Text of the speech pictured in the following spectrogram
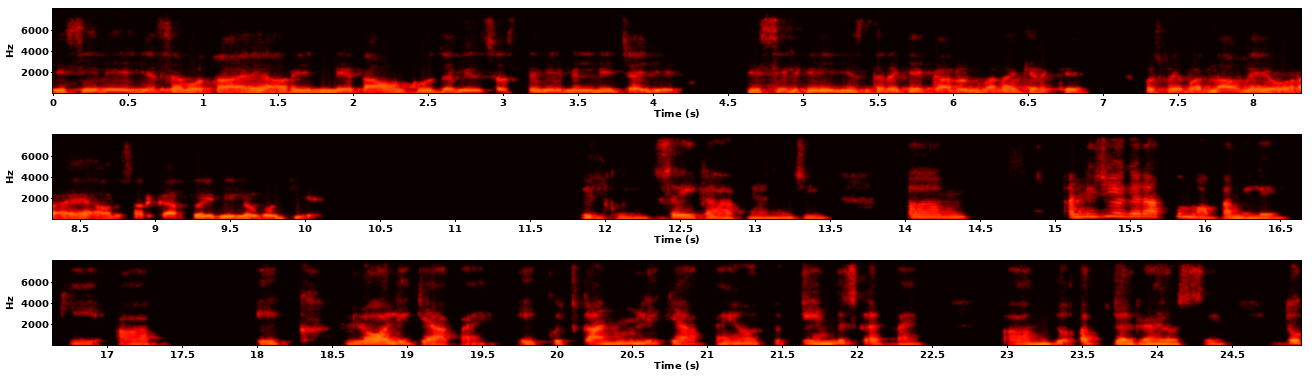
इसीलिए ये सब होता है और इन नेताओं को ज़मीन सस्ते में मिलनी चाहिए। इसीलिए इस तरह के कानून बना के रखे उसमें बदलाव नहीं हो रहा है और सरकार तो इन्हीं लोगों की है। बिल्कुल, सही कहा आपने अनिल जी। अनिल जी, अगर आपको मौका मिले कि आप एक लॉ लेके आ पाए, एक कुछ कानून लेके आ पाए और कुछ चेंजेस कर पाए जो अब चल रहा है उससे तो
